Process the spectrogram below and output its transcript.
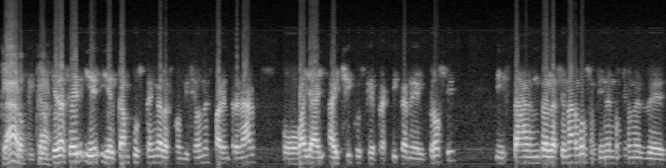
Claro. El que lo quiera hacer y, y, el campus tenga las condiciones para entrenar, o vaya, hay, hay chicos que practican el CrossFit y están relacionados o tienen nociones de,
